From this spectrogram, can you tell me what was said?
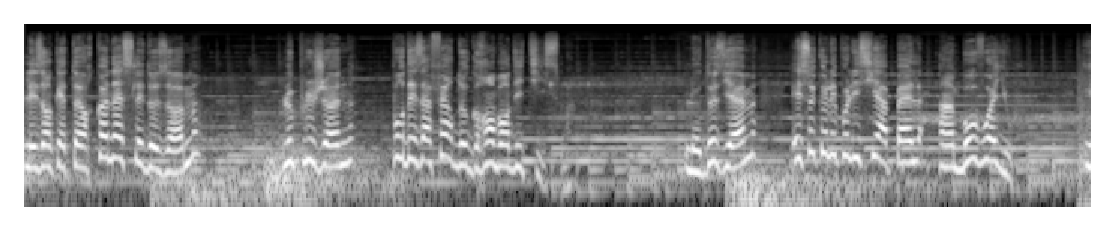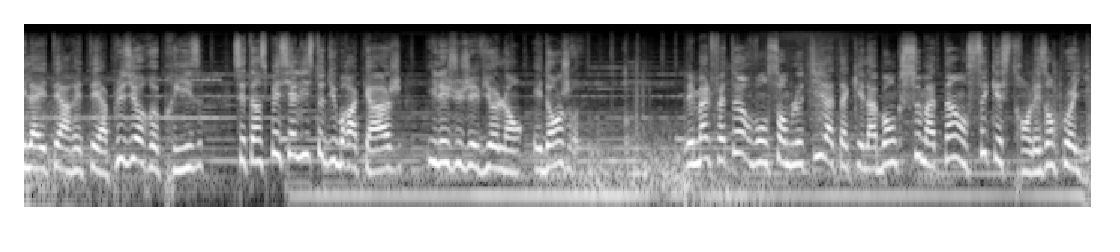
Les enquêteurs connaissent les deux hommes, le plus jeune pour des affaires de grand banditisme. Le deuxième est ce que les policiers appellent un beau voyou. Il a été arrêté à plusieurs reprises. C'est un spécialiste du braquage. Il est jugé violent et dangereux. Les malfaiteurs vont, semble-t-il, attaquer la banque ce matin en séquestrant les employés.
